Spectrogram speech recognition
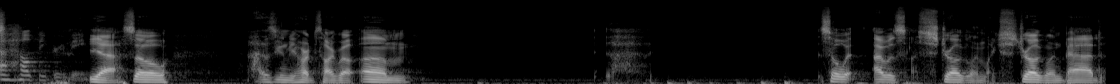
a healthy grieving? Yeah, so ah, this is gonna be hard to talk about. Um, so I was struggling, like struggling bad.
